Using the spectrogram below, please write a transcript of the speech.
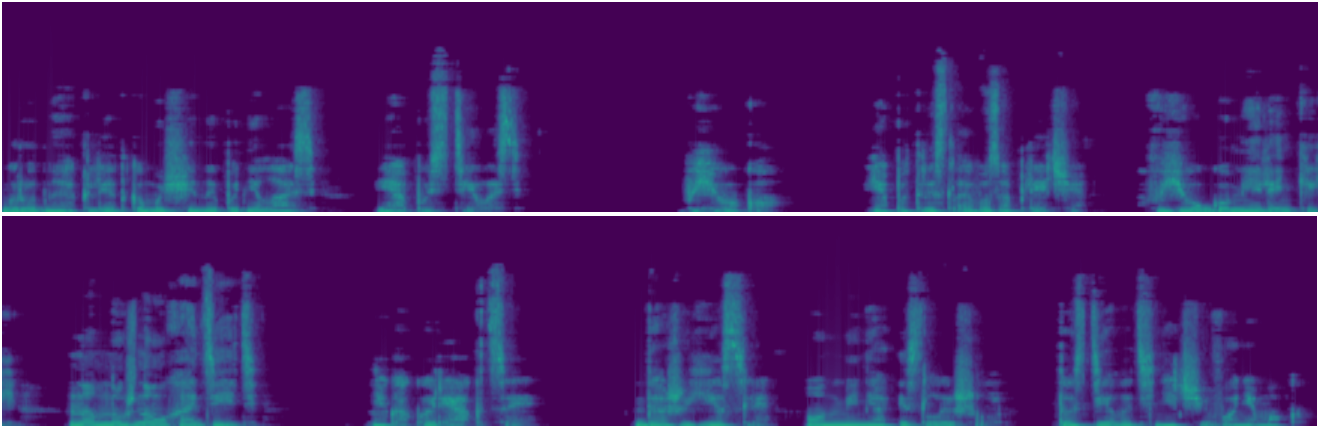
Грудная клетка мужчины поднялась и опустилась. «В югу!» Я потрясла его за плечи. «В югу, миленький, нам нужно уходить!» Никакой реакции. Даже если он меня и слышал, то сделать ничего не мог.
